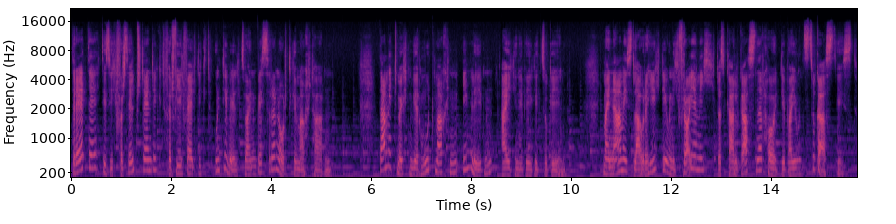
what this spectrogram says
Drähte, die sich verselbstständigt, vervielfältigt und die Welt zu einem besseren Ort gemacht haben. Damit möchten wir Mut machen, im Leben eigene Wege zu gehen. Mein Name ist Laura Hilti und ich freue mich, dass Karl Gassner heute bei uns zu Gast ist.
